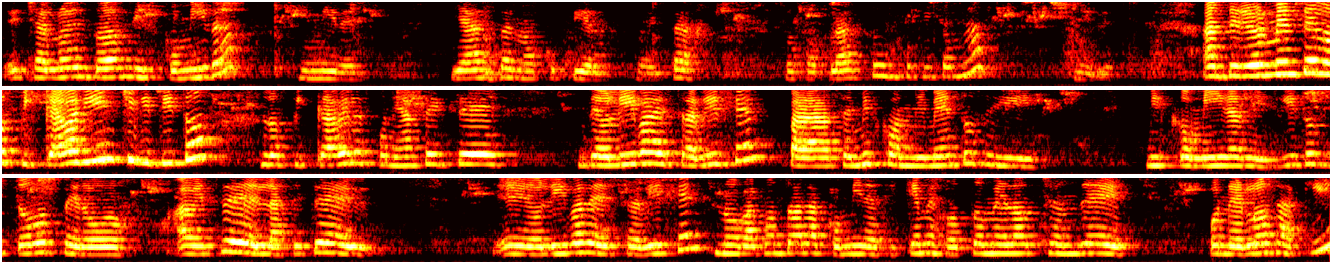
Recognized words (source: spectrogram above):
echarlo en todas mis comidas. Y miren, ya hasta no cupieron. Ahorita los aplasto un poquito más. Miren. Anteriormente los picaba bien chiquititos, los picaba y les ponía aceite de oliva extra virgen para hacer mis condimentos y mis comidas, mis guisos y todo, pero a veces el aceite de eh, oliva de extra virgen no va con toda la comida, así que mejor tomé la opción de ponerlos aquí,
